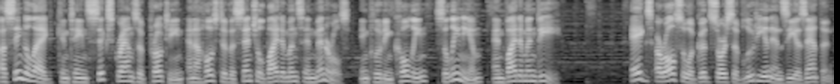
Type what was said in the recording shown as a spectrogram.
A single egg contains 6 grams of protein and a host of essential vitamins and minerals, including choline, selenium, and vitamin D. Eggs are also a good source of lutein and zeaxanthin,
